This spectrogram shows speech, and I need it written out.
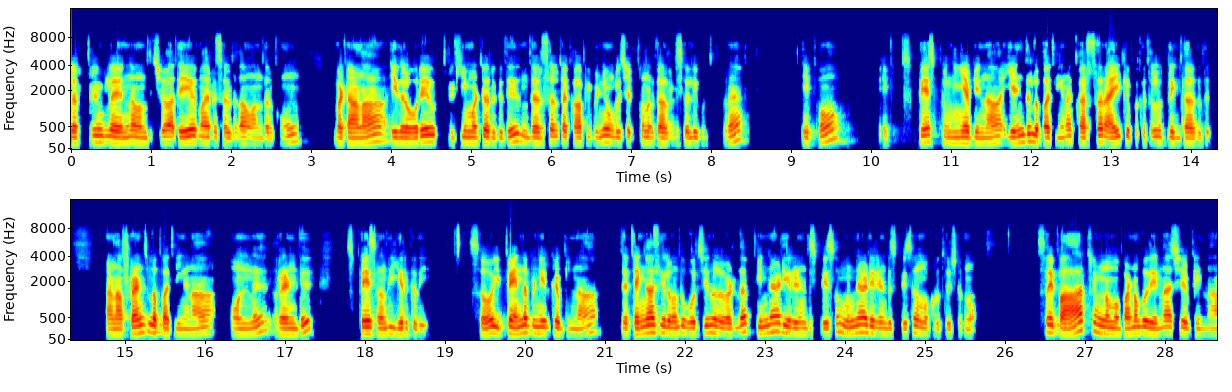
லெஃப்ட் ட்ரீமில் என்ன வந்துச்சோ அதே மாதிரி ரிசல்ட் தான் வந்திருக்கும். பட் ஆனால் இதில் ஒரே ஒரு ட்ரிக்கி மட்டும் இருக்குது. இந்த ரிசல்ட்டை காப்பி பண்ணி உங்களுக்கு செக் பண்ணுறதுக்கு ஆல்ரெடி சொல்லி கொடுத்துருக்குறேன். இப்போ ஸ்பேஸ் பண்ணீங்க அப்படின்னா எண்டில் பார்த்தீங்கன்னா கர்சர் ஐக்கு பக்கத்தில் பிளிங்க் ஆகுது. ஆனால் ஃப்ரண்ட்டில் பார்த்தீங்கன்னா ஒன்று ரெண்டு ஸ்பேஸ் வந்து இருக்குது. ஸோ இப்போ என்ன பண்ணியிருக்கு அப்படின்னா இந்த தென்காசியில் வந்து ஒரிஜினல் வேர்டில் பின்னாடி ரெண்டு ஸ்பேஸும் முன்னாடி ரெண்டு ஸ்பேஸும் நம்ம கொடுத்து வச்சிடணும். ஸோ இப்போ ஆர்ட்ரிம் நம்ம பண்ணும்போது என்னாச்சு அப்படின்னா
